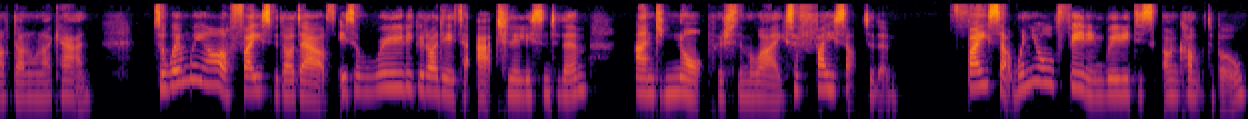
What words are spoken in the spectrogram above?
I've done all I can. So when we are faced with our doubts, it's a really good idea to actually listen to them and not push them away. So face up to them. Face up. When you're all feeling really dis- uncomfortable,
